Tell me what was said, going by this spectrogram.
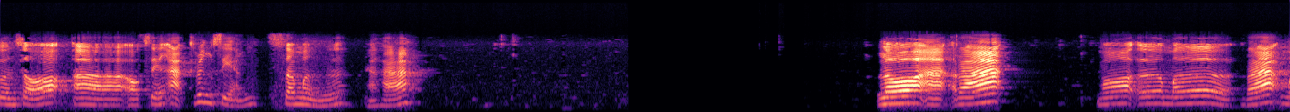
่วนสอออกเสียงอักครึ่งเสียงเสมอนะคะรออะระมอเออเมอระเม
